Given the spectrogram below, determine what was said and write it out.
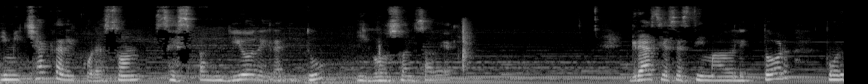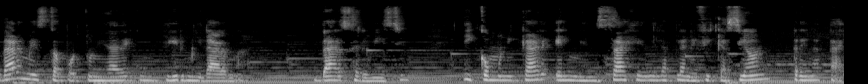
y mi chakra del corazón se expandió de gratitud y gozo al saber. Gracias, estimado lector, por darme esta oportunidad de cumplir mi Dharma, dar servicio y comunicar el mensaje de la planificación prenatal.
